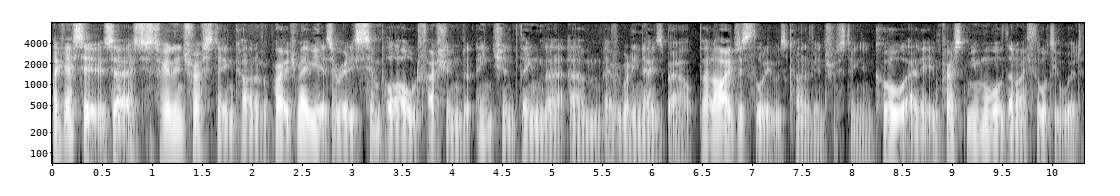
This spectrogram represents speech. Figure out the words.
I guess it was a, it's just an interesting kind of approach. Maybe it's a really simple, old fashioned, ancient thing that um, everybody knows about. But I just thought it was kind of interesting and cool. And it impressed me more than I thought it would.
